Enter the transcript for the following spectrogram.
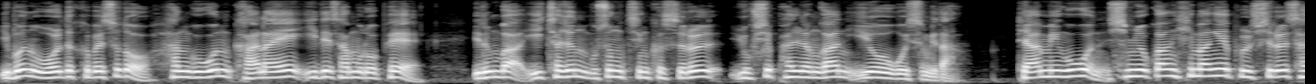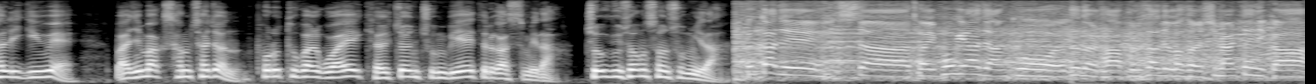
이번 월드컵에서도 한국은 가나에 2대 3으로 패해 이른바 2차전 무승 징크스를 68년간 이어오고 있습니다. 대한민국은 16강 희망의 불씨를 살리기 위해 마지막 3차전 포르투갈과의 결전 준비에 들어갔습니다. 조규성 선수입니다. 끝까지 진짜 저희 포기하지 않고 애들 다 불사질러서 열심히 할 테니까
